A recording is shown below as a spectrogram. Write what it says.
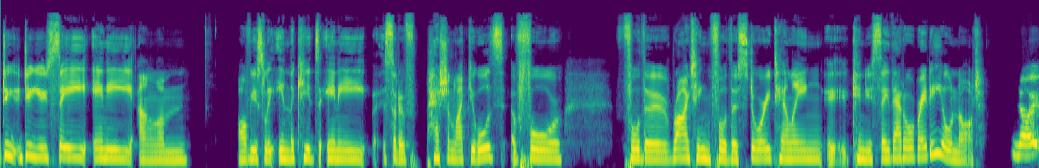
Do do you see any um obviously in the kids any sort of passion like yours for for the writing for the storytelling? Uh, can you see that already or not? No.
